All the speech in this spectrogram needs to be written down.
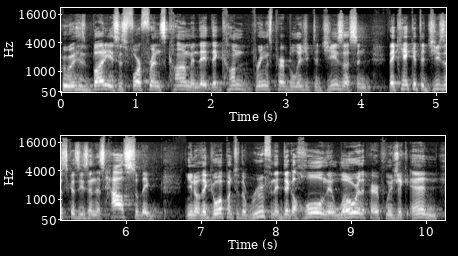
who his buddies, his four friends come and they, they come bring this paraplegic to Jesus and they can't get to Jesus because he's in this house. So they, you know, they go up onto the roof and they dig a hole and they lower the paraplegic in.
